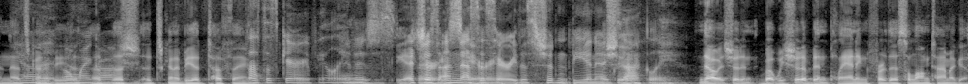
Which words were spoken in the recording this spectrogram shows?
and that's going to be Oh a, my a- a- gosh. it's going to be a tough thing. That's a scary feeling. It is. Yeah, it's just very scary. unnecessary. This shouldn't be an issue. Exactly. No, it shouldn't. But we should have been planning for this a long time ago.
